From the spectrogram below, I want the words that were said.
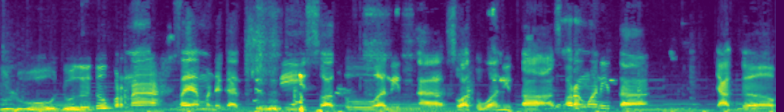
dulu, dulu itu pernah saya mendekati suatu wanita, suatu wanita, seorang wanita cakep,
